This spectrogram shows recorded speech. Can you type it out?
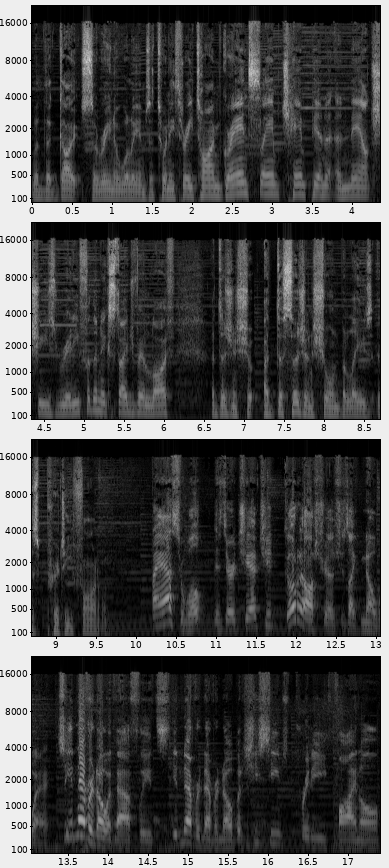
with the GOAT, Serena Williams, a 23 time Grand Slam champion, announced she's ready for the next stage of her life, a decision, a decision Sean believes is pretty final. I asked her, well, is there a chance you'd go to Australia? She's like, no way. So you never know with athletes. You never, never know. But she seems pretty final.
